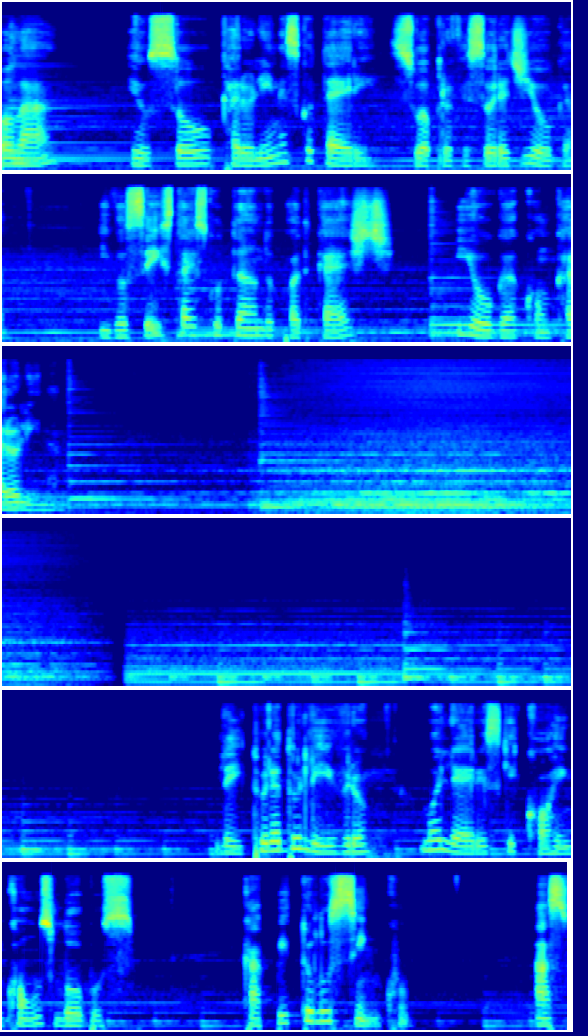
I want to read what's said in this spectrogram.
Olá, eu sou Carolina Scuteri, sua professora de yoga, e você está escutando o podcast Yoga com Carolina. Leitura do livro Mulheres que Correm com os Lobos, capítulo 5 As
